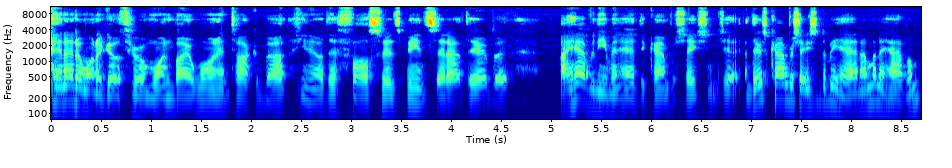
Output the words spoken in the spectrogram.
and I don't want to go through them one by one and talk about, you know, the falsehoods being said out there, but I haven't even had the conversations yet. There's conversations to be had. I'm going to have them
